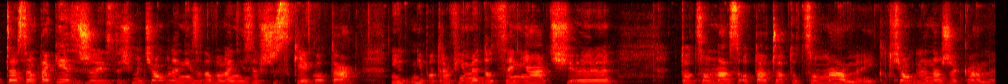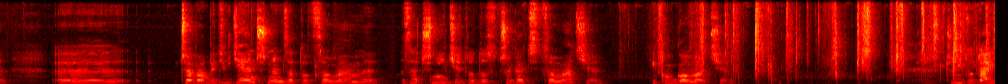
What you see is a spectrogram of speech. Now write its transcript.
y, czasem tak jest, że jesteśmy ciągle niezadowoleni ze wszystkiego, tak? Nie, nie potrafimy doceniać y, to, co nas otacza, to, co mamy i ciągle narzekamy. Y, trzeba być wdzięcznym za to, co mamy. Zacznijcie to dostrzegać, co macie i kogo macie. Czyli tutaj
